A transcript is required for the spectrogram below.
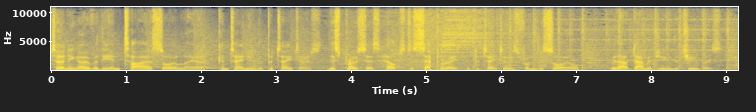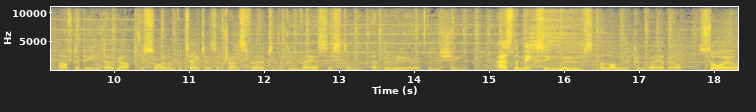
turning over the entire soil layer containing the potatoes. This process helps to separate the potatoes from the soil without damaging the tubers. After being dug up, the soil and potatoes are transferred to the conveyor system at the rear of the machine. As the mixing moves along the conveyor belt, soil,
